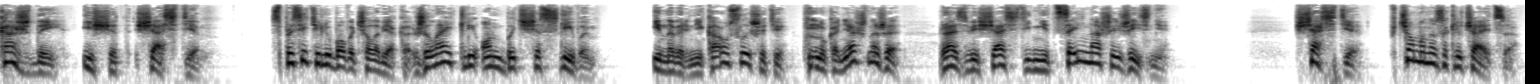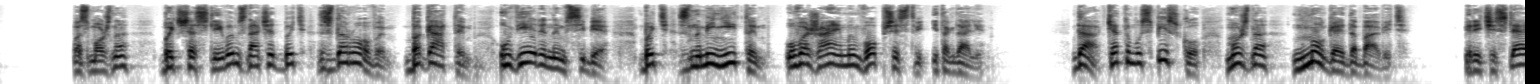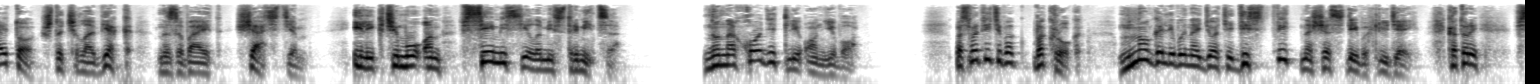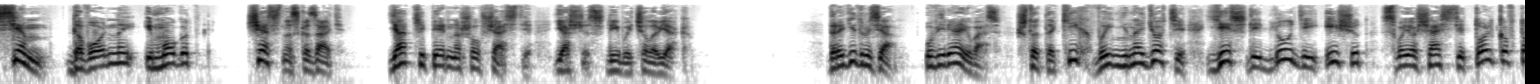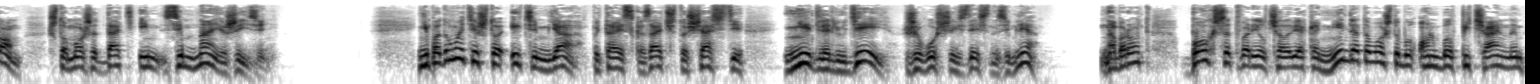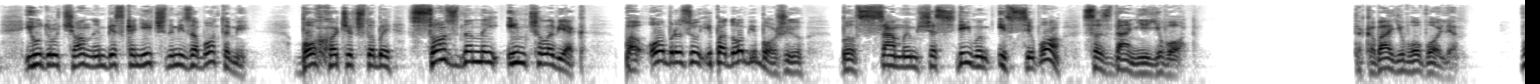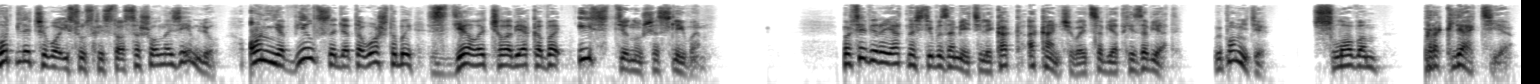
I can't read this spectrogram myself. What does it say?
Каждый ищет счастье. Спросите любого человека, желает ли он быть счастливым. И наверняка услышите, ну, конечно же, разве счастье не цель нашей жизни? Счастье, в чем оно заключается? Возможно, быть счастливым значит быть здоровым, богатым, уверенным в себе, быть знаменитым, уважаемым в обществе и так далее. Да, к этому списку можно многое добавить, перечисляя то, что человек называет счастьем, или к чему он всеми силами стремится. Но находит ли он его? Посмотрите вокруг. Много ли вы найдете действительно счастливых людей, которые всем довольны и могут честно сказать, «Я теперь нашел счастье, я счастливый человек». Дорогие друзья, Уверяю вас, что таких вы не найдете, если люди ищут свое счастье только в том, что может дать им земная жизнь. Не подумайте, что этим я пытаюсь сказать, что счастье не для людей, живущих здесь на земле. Наоборот, Бог сотворил человека не для того, чтобы он был печальным и удрученным бесконечными заботами. Бог хочет, чтобы созданный им человек по образу и подобию Божию – был самым счастливым из всего создания его. Такова его воля. Вот для чего Иисус Христос сошел на землю. Он явился для того, чтобы сделать человека воистину счастливым. По всей вероятности, вы заметили, как оканчивается Ветхий Завет. Вы помните? Словом «проклятие».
